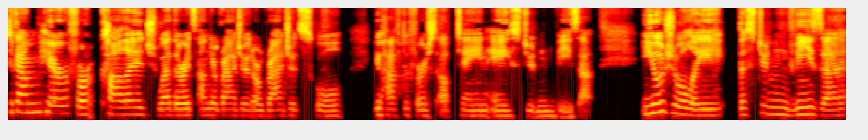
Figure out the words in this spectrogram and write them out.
to come here for college, whether it's undergraduate or graduate school, you have to first obtain a student visa. Usually the student visa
